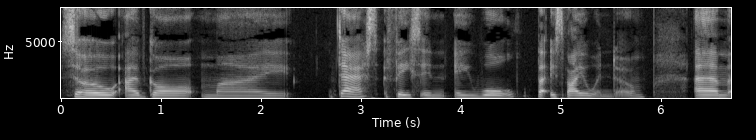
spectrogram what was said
So I've got my desk facing a wall, but it's by a window. Um,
